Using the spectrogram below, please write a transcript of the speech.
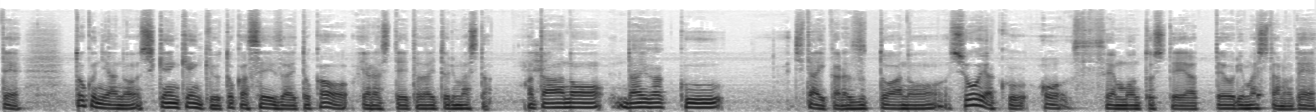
て、特にあの試験研究とか製剤とかをやらせていただいておりました。またあの大学時代からずっとあの生薬を専門としてやっておりましたので、はい、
